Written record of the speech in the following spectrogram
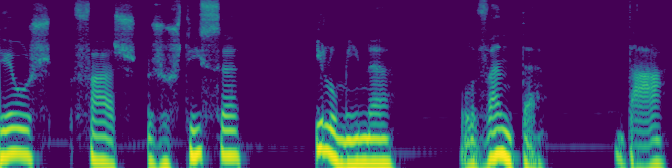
Deus faz justiça, ilumina, levanta, dá,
